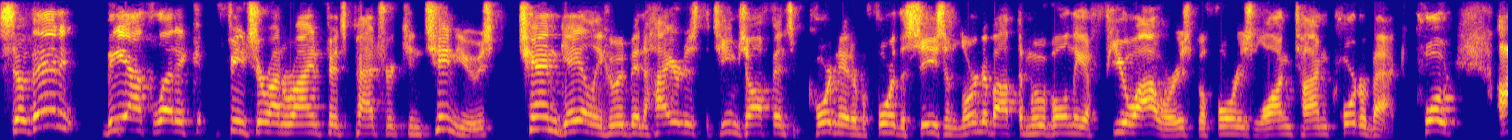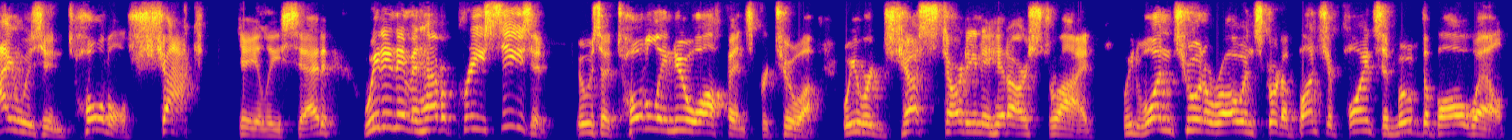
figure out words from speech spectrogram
So then the athletic feature on Ryan Fitzpatrick continues. Chan Gailey, who had been hired as the team's offensive coordinator before the season, learned about the move only a few hours before his longtime quarterback. Quote, I was in total shock. Gailey said. We didn't even have a preseason. It was a totally new offense for Tua. We were just starting to hit our stride. We'd won two in a row and scored a bunch of points and moved the ball well.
